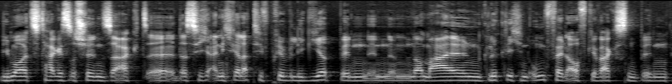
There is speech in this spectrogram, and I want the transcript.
wie man heutzutage so schön sagt, äh, dass ich eigentlich relativ privilegiert bin, in einem normalen, glücklichen Umfeld aufgewachsen bin,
